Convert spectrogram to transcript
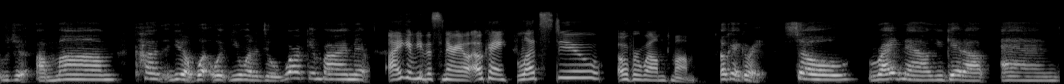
would you a mom cause you know what, what you want to do a work environment? I give you the scenario. Okay let's do overwhelmed mom. Okay great. So right now you get up and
